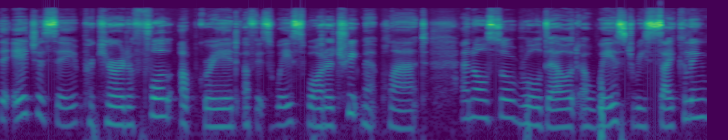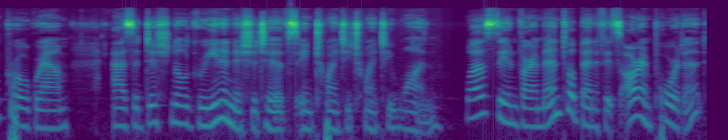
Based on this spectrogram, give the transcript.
The HSA procured a full upgrade of its wastewater treatment plant and also rolled out a waste recycling program as additional green initiatives in 2021. Whilst the environmental benefits are important,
